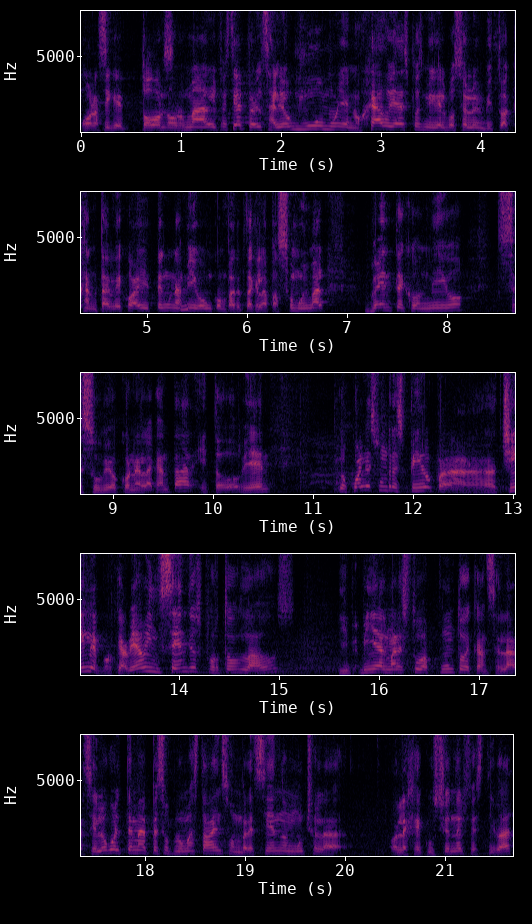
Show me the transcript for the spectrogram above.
ahora sí que todo normal el festival, pero él salió muy, muy enojado. Ya después Miguel Bosé lo invitó a cantar. Le dijo, ay, tengo un amigo, un compatriota que la pasó muy mal, vente conmigo. Se subió con él a cantar y todo bien. Lo cual es un respiro para Chile, porque había incendios por todos lados y Viña del Mar estuvo a punto de cancelarse. Y luego el tema de Peso Pluma estaba ensombreciendo mucho la, o la ejecución del festival.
